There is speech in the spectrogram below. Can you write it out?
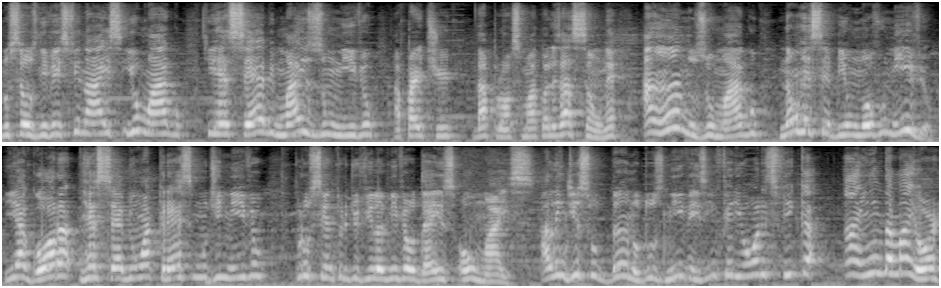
nos seus níveis finais e o mago que recebe mais um nível a partir da próxima atualização, né? Há anos o mago não recebia um novo nível e agora recebe um acréscimo de nível para o centro de vila nível 10 ou mais. Além disso, o dano dos níveis inferiores fica ainda maior,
